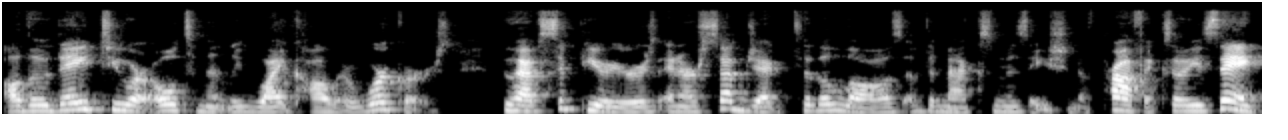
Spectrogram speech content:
although they too are ultimately white collar workers who have superiors and are subject to the laws of the maximization of profit. So he's saying,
